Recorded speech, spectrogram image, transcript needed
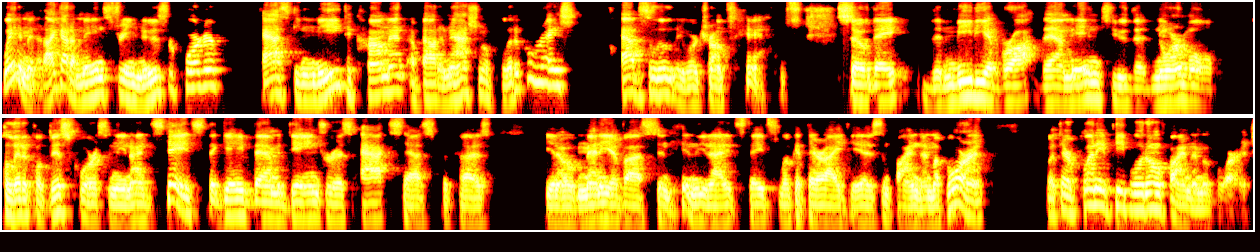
wait a minute, I got a mainstream news reporter asking me to comment about a national political race. Absolutely, we're Trump fans. So they, the media brought them into the normal political discourse in the United States that gave them dangerous access because, you know, many of us in, in the United States look at their ideas and find them abhorrent, but there are plenty of people who don't find them abhorrent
